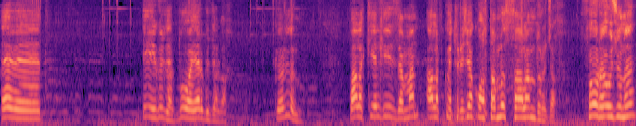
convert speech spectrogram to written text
Evet. İyi güzel. Bu ayar güzel bak. Gördün mü? Balık geldiği zaman alıp götürecek. Oltamız sağlam duracak. Sonra ucuna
